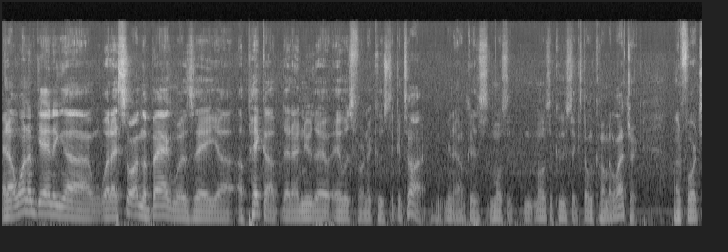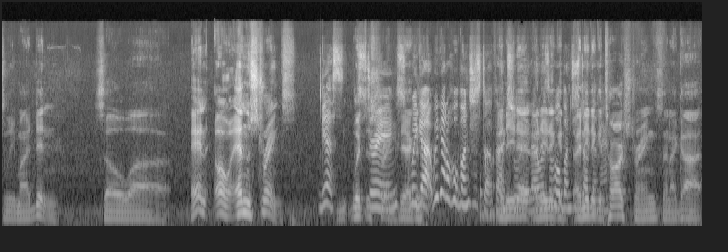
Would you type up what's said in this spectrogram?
And I wound up getting uh, what I saw in the bag was a uh, a pickup that I knew that it was for an acoustic guitar. You know, because most most acoustics don't come electric. Unfortunately, mine didn't. So uh, and oh, and the strings. Yes, the With the strings, strings. yeah, we got we got a whole bunch of stuff I actually. needed, there I was needed, a whole bunch of I stuff needed in there. guitar strings, and I got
